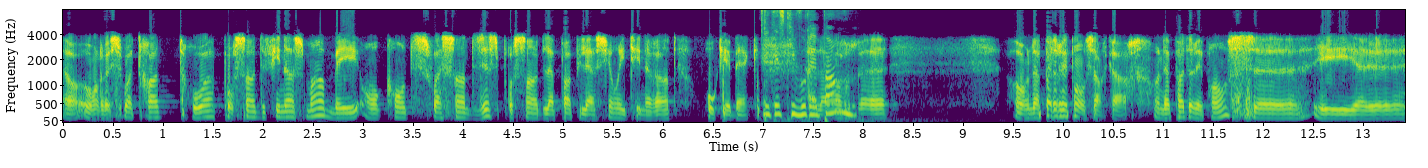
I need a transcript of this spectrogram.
on reçoit 33% de financement, mais on compte 70% de la population itinérante au Québec. Et qu'est-ce qu'ils vous répondent? Euh, on n'a pas de réponse encore. On n'a pas de réponse euh, et, euh,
